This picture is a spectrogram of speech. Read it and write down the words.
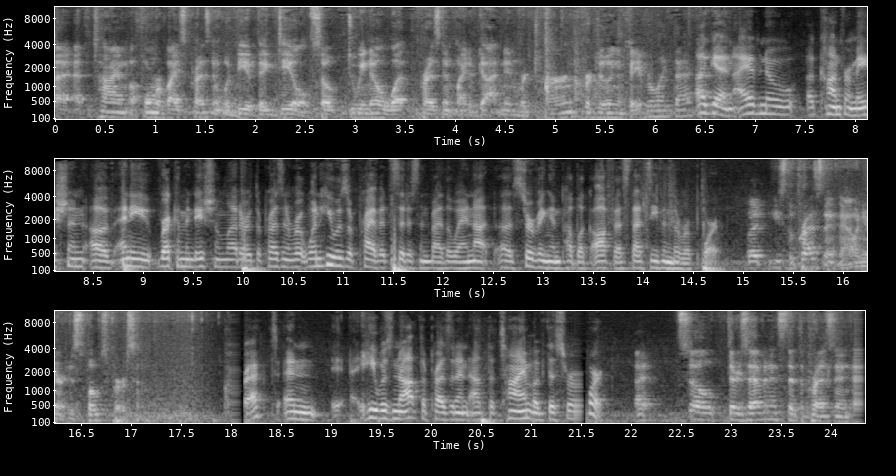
uh, at the time a former vice president would be a big deal. So, do we know what the president might have gotten in return for doing a favor like that? Again, I have no uh, confirmation of any recommendation letter the president wrote when he was a private citizen, by the way, not uh, serving in public office. That's even the report. But he's the president now, and you're his spokesperson. Correct. And he was not the president at the time of this report. Uh, so, there's evidence that the president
